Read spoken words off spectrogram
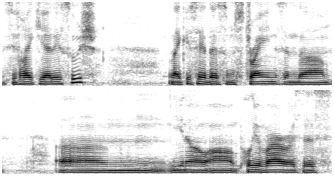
C'est vrai qu'il y a des souches. Like you said, there's some strains, and um, um, you know, um, poliovirus is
